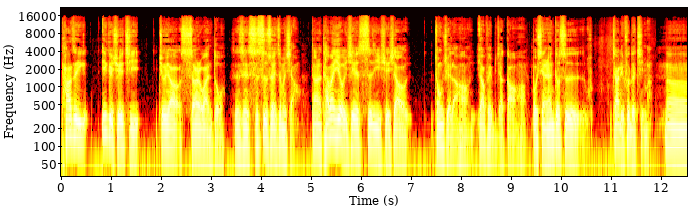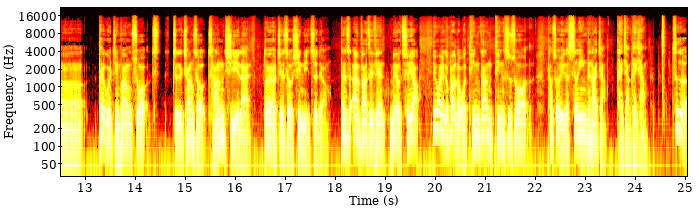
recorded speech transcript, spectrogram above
他这一一个学期就要十二万多，这是十四岁这么小。当然，台湾也有一些私立学校中学了哈，药费比较高哈，不过显然都是家里付得起嘛。那泰国警方说，这个枪手长期以来都要接受心理治疗。但是案发这天没有吃药。另外一个报道，我听刚听是说，他说有一个声音跟他讲开枪开枪。这个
